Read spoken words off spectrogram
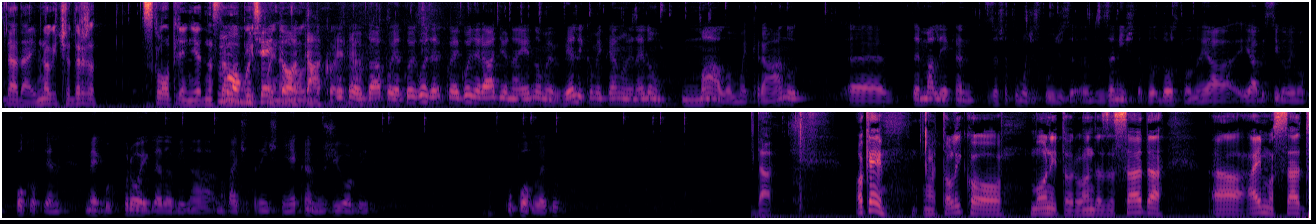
Da, da, i mnogi će držati sklopljen jednostavno Moguće je to, tako je. Da. Tako, je. Koji god, koji god je radio na jednom velikom ekranu i na jednom malom ekranu, e, taj mali ekran za šta ti može služiti? Za, za ništa, do, doslovno. Ja, ja bi sigurno imao poklopljen MacBook Pro i gledao bi na 24-inčni ekran, uživo bi u pogledu. Da. Ok, toliko o monitoru onda za sada. A, ajmo sad,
